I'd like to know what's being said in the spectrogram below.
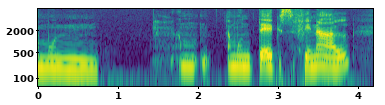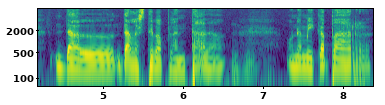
amb un, amb, amb un text final del, de l'Esteve Plantada, uh -huh. una mica per,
